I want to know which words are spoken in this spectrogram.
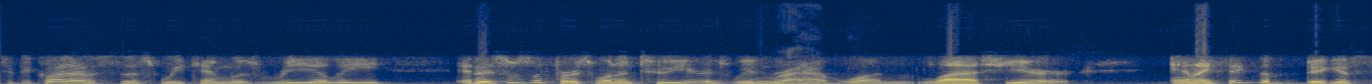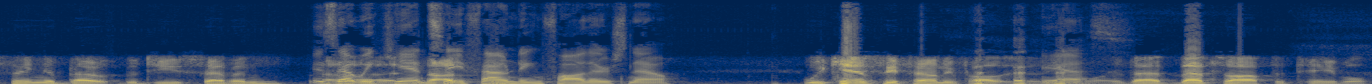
to be quite honest, this weekend was really. And this was the first one in two years. We didn't Right. have one last year. And I think the biggest thing about the G7 Is that we uh, can't not- say founding fathers now. We can't say founding fathers Yes. anymore. That that's off the table.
